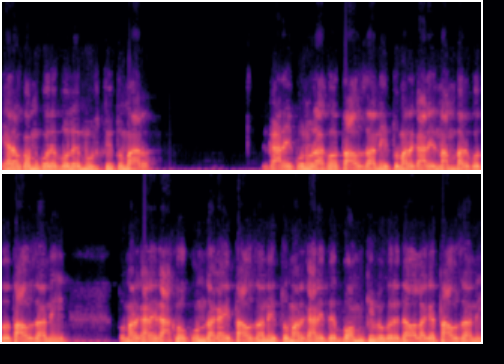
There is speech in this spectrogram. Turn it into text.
এরকম করে বলে, মুফতি, তোমার গাড়ি কোনো রাখো, তাও জানি। তোমার গাড়ির নাম্বার কত, তাও জানি। তোমার গাড়ি রাখো কোন জায়গায়, তাও জানি। তোমার গাড়িতে বম কীভাবে করে দেওয়া লাগে, তাও জানি।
